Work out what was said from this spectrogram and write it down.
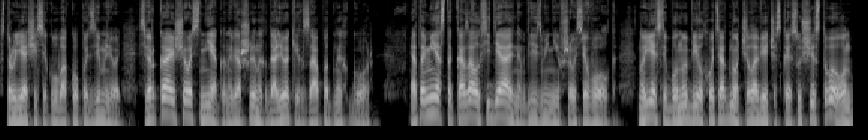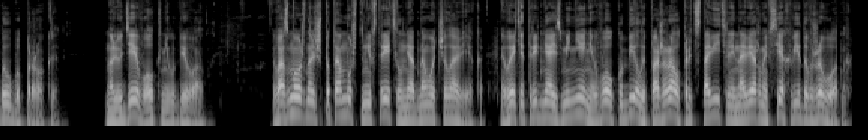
струящейся глубоко под землей, сверкающего снега на вершинах далеких западных гор. Это место казалось идеальным для изменившегося волка, но если бы он убил хоть одно человеческое существо, он был бы проклят. Но людей волк не убивал. Возможно, лишь потому, что не встретил ни одного человека. В эти три дня изменения волк убил и пожрал представителей, наверное, всех видов животных,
